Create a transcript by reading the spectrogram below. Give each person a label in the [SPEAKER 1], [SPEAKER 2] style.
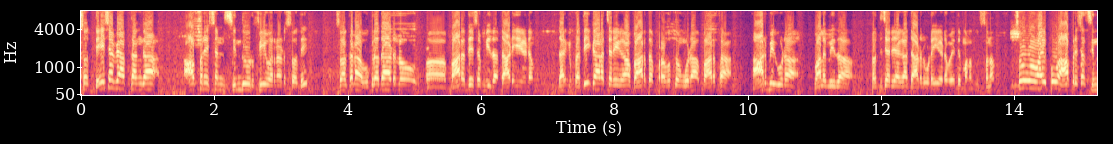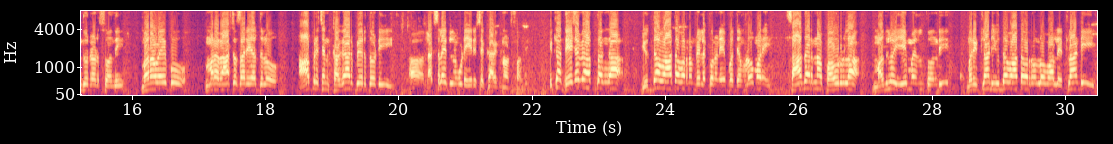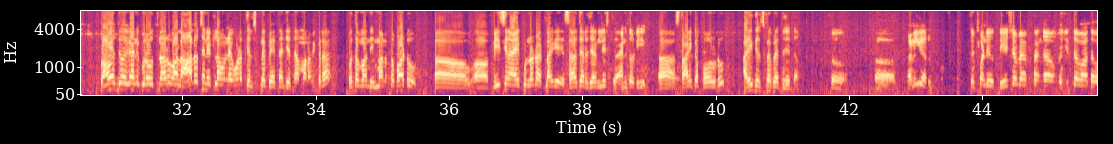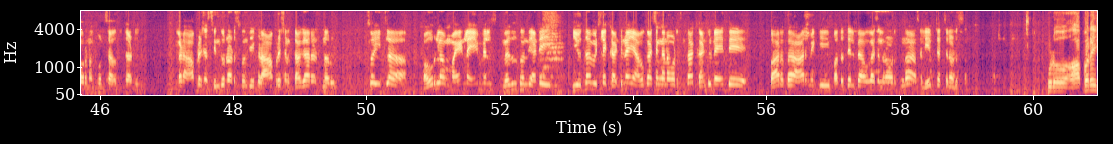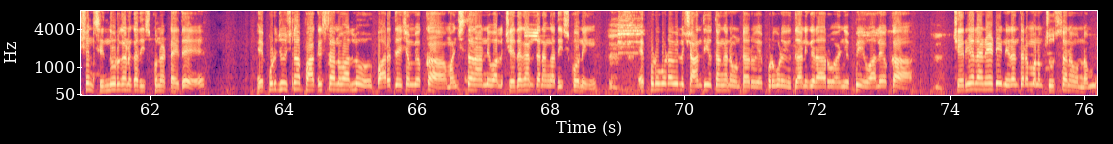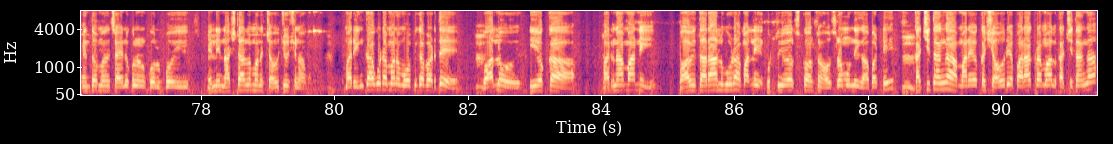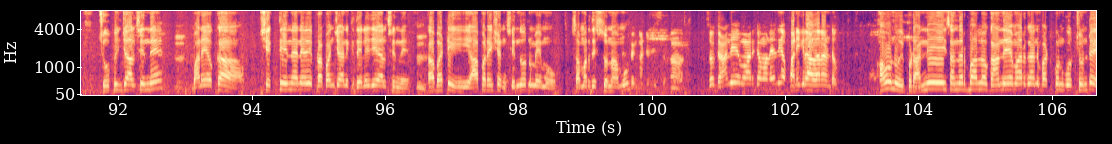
[SPEAKER 1] So దేశవ్యాప్తంగా operation Sindoor fever నడుస్తుంది. So అక్కడ ఉగ్రదాడులు భారతదేశం మీద దాడి చేయడం దానికి ప్రతీకార చర్యగా భారత ప్రభుత్వం కూడా భారత ఆర్మీ కూడా వాళ్ళ మీద ప్రతిచర్యగా దాడులు కూడా చేయడం అయితే మనం చూస్తున్నాం. సో ఓవైపు ఆపరేషన్ సింధూర్ నడుస్తుంది. మరోవైపు మన రాష్ట్ర సరిహద్దులో ఆపరేషన్ కగార్ పేరుతోటి నక్సలైట్లను కూడా ఏరేసే కార్యక్రమం నడుస్తుంది. ఇట్లా దేశవ్యాప్తంగా యుద్ధ వాతావరణం నెలకొన్న నేపథ్యంలో మరి సాధారణ పౌరుల మదిలో ఏం మెదులుతోంది? మరి ఇట్లాంటి యుద్ధ వాతావరణంలో వాళ్ళు ఎట్లాంటి భావోద్వేగానికి గురవుతున్నారు? వాళ్ళ ఆలోచన ఎట్లా ఉన్నాయి కూడా తెలుసుకునే ప్రయత్నం చేద్దాం మనం ఇక్కడ. కొంతమంది మనతో పాటు బీసీ నాయకుడు అట్లాగే సహచర జర్నలిస్ట్ ఆయనతోటి స్థానిక పౌరుడు. అడిగి తెలుసుకునే ప్రయత్నం చేద్దాం. సో అనిల్ గారు చెప్పండి దేశవ్యాప్తంగా ఒక యుద్ధ వాతావరణం కొనసాగుతున్నాడు ఇక్కడ ఆపరేషన్ సింధు నడుస్తుంది ఇక్కడ ఆపరేషన్ కగార్ అంటున్నారు. సో ఇట్లా పౌరుల మైండ్లో ఏం మెదులుతుంది అంటే ఈ- యుద్ధం ఇట్లే కంటిన్యూ అయ్యే అవకాశం కనబడుతుందా? కంటిన్యూ అయితే భారత ఆర్మీకి మద్దతు తెలిపే అవకాశం కనబడుతుందా? అసలు ఏం చర్చ నడుస్తుంది?
[SPEAKER 2] ఇప్పుడు ఆపరేషన్ సింధూర్ కనుక తీసుకున్నట్టయితే ఎప్పుడు చూసినా పాకిస్తాన్ వాళ్ళు భారతదేశం యొక్క మంచితనాన్ని వాళ్ళు చేదగానితనంగా తీసుకొని ఎప్పుడు కూడా వీళ్ళు శాంతియుతంగానే ఉంటారు ఎప్పుడు కూడా యుద్ధానికి రారు అని చెప్పి వాళ్ళ యొక్క చర్యలు అనేటి నిరంతరం మనం చూస్తూనే ఉన్నాం. ఎంతో మంది సైనికులను కోల్పోయి ఎన్ని నష్టాలను మనం చవి చూసినాం. మరి ఇంకా కూడా మనం ఓపిక పడితే వాళ్ళు ఈ యొక్క పరిణామాన్ని భావి తరాలు కూడా మళ్ళీ గుర్తు చేసుకోవాల్సిన అవసరం ఉంది కాబట్టి ఖచ్చితంగా మన యొక్క శౌర్య పరాక్రమాలు ఖచ్చితంగా చూపించాల్సిందే. మన యొక్క శక్తి ఏందనేది ప్రపంచానికి తెలియజేయాల్సిందే. కాబట్టి ఈ ఆపరేషన్ సింధూర్ను మేము సమర్థిస్తున్నాము.
[SPEAKER 1] సో గాంధీ మార్గం అనేది ఇక పనికి రాదని అంటాం.
[SPEAKER 2] అవును ఇప్పుడు అన్ని సందర్భాల్లో గాంధేయ మార్గాన్ని పట్టుకొని కూర్చుంటే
